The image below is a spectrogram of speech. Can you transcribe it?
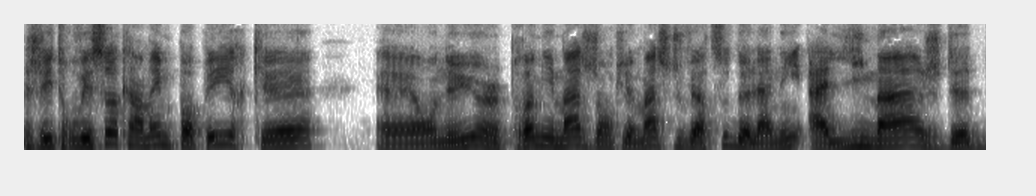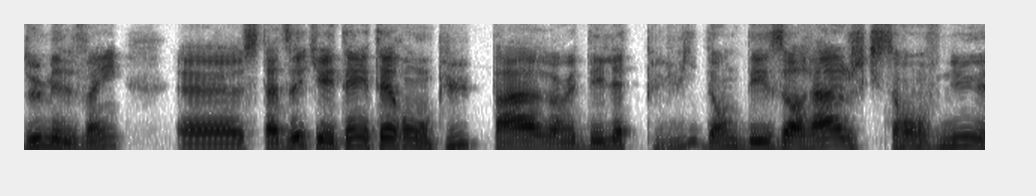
J'ai trouvé ça quand même pas pire que euh, on a eu un premier match, donc le match d'ouverture de l'année, à l'image de 2020. euh, c'est-à-dire qu'il a été interrompu par un délai de pluie, donc des orages qui sont venus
